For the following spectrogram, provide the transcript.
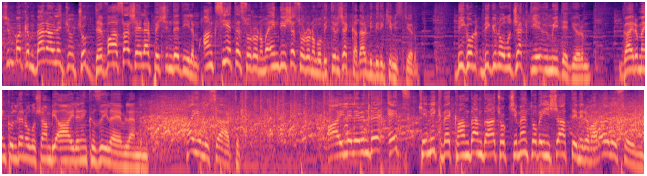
Şimdi bakın ben öyle çok, çok devasa şeyler peşinde değilim. Anksiyete sorunumu, endişe sorunumu bitirecek kadar bir birikim istiyorum. Bir gün, bir gün olacak diye ümit ediyorum. Gayrimenkulden oluşan bir ailenin kızıyla evlendim. Hayırlısı artık. Ailelerinde et, kemik ve kandan daha çok çimento ve inşaat demiri var. Öyle söyleyeyim.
